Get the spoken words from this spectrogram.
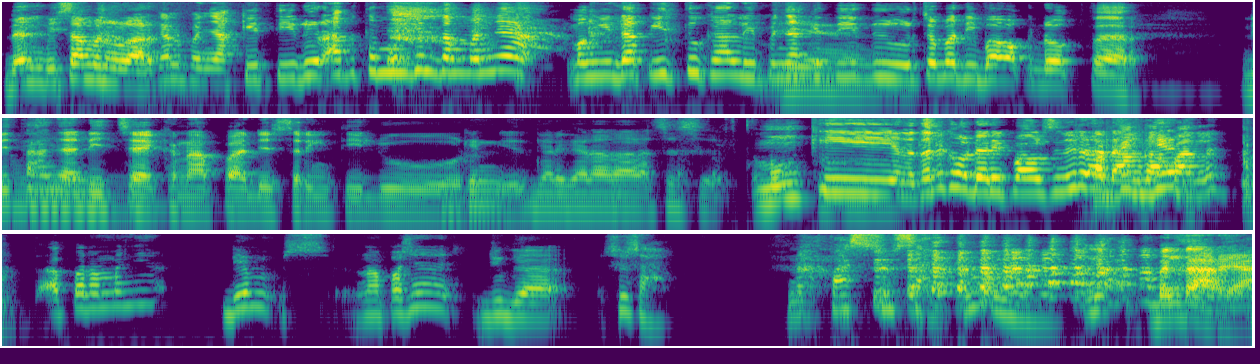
Dan bisa menularkan penyakit tidur. Apa tuh mungkin temennya mengidap itu kali penyakit Iya. tidur. Coba dibawa ke dokter. Ditanya, iya. dicek kenapa dia sering tidur. Mungkin gitu. gara-gara lalat susu. Mungkin. Nah, tapi kalau dari Paul sendiri ada Tapi dia- anggapan lain? Apa namanya? Dia napasnya juga susah. Nafas susah. Ini, bentar ya.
